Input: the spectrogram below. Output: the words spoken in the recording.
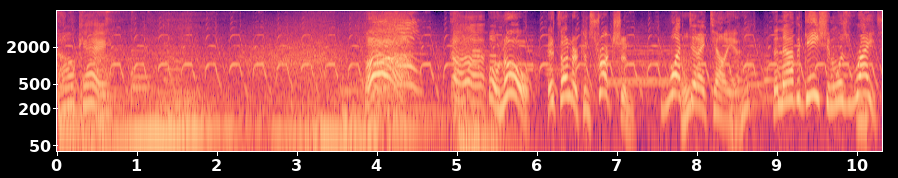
okay. Ah! oh no, it's under construction. What did I tell you? The navigation was right.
